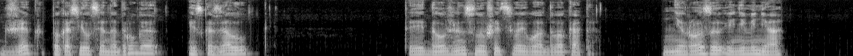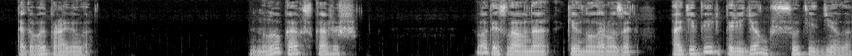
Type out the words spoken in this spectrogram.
Джек покосился на друга и сказал ты должен слушать своего адвоката. Не Розу и не меня. Таковы правила. Ну, как скажешь. Вот и славно, кивнула Роза. А теперь перейдем к сути дела.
